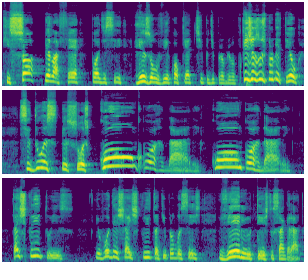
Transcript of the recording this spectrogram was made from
que só pela fé pode se resolver qualquer tipo de problema. Porque Jesus prometeu: se duas pessoas concordarem, concordarem, está escrito isso. Eu vou deixar escrito aqui para vocês verem o texto sagrado.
